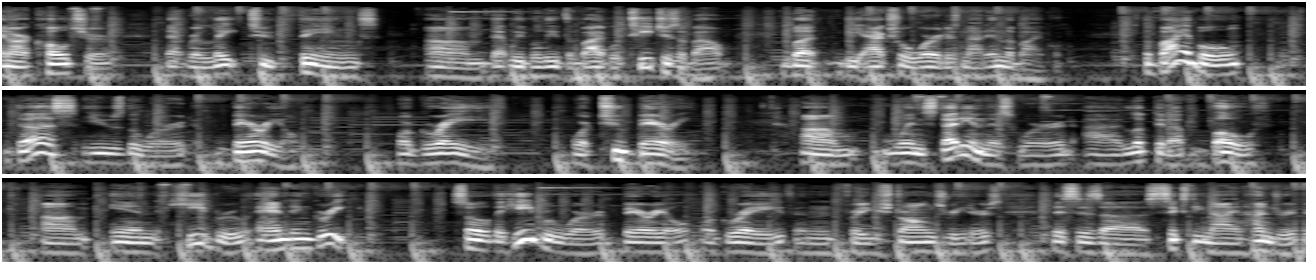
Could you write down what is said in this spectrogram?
in our culture that relate to things um, that we believe the Bible teaches about, but the actual word is not in the Bible. The Bible does use the word burial or grave or to bury. Um, when studying this word, I looked it up both um, in Hebrew and in Greek. So the Hebrew word burial or grave, and for you Strong's readers, this is a uh, 6900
